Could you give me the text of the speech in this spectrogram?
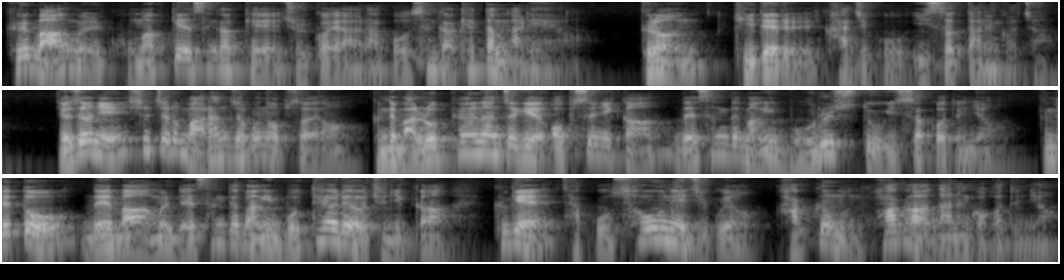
그 마음을 고맙게 생각해 줄 거야 라고 생각했단 말이에요. 그런 기대를 가지고 있었다는 거죠. 여전히 실제로 말한 적은 없어요. 근데 말로 표현한 적이 없으니까 내 상대방이 모를 수도 있었거든요. 근데 또 내 마음을 내 상대방이 못 헤아려 주니까 그게 자꾸 서운해지고요. 가끔은 화가 나는 거거든요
